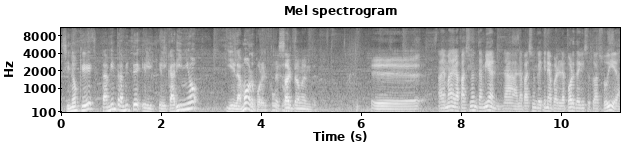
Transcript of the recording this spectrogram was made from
sino que también transmite el, el cariño y el amor por el fútbol. Exactamente. Eh, Además de la pasión también, la, la pasión que tiene por el deporte que hizo toda su vida.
